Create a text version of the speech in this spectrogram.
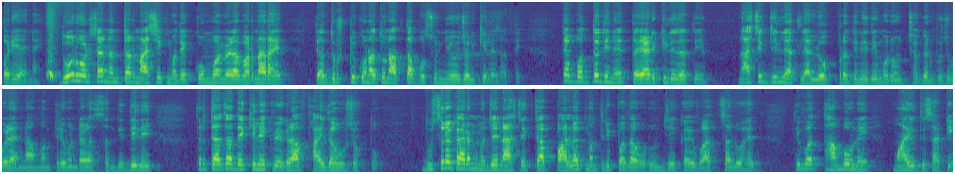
पर्याय नाही. दोन वर्षानंतर नाशिकमध्ये कुंभमेळा भरणार आहे. त्या दृष्टिकोनातून आत्तापासून नियोजन केले जाते. त्या पद्धतीने तयारी केली जाते. नाशिक जिल्ह्यातल्या लोकप्रतिनिधी म्हणून छगन भुजबळ यांना मंत्रिमंडळात संधी दिली तर त्याचा देखील एक वेगळा फायदा होऊ शकतो. दुसरं कारण म्हणजे नाशिकच्या पालकमंत्रीपदावरून जे काही वाद चालू आहेत ते वाद थांबवणे महायुतीसाठी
